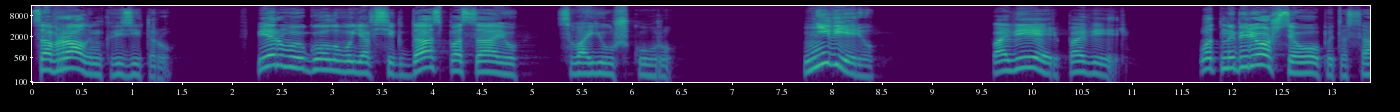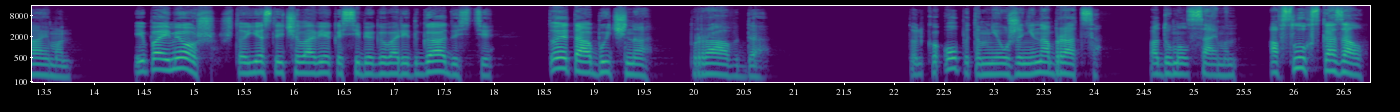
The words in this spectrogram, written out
соврал инквизитору первую голову я всегда спасаю свою шкуру. Не верю. Поверь, поверь. Вот наберешься опыта, Саймон, и поймешь, что если человек о себе говорит гадости, то это обычно правда. Только опыта мне уже не набраться, подумал Саймон, а вслух сказал:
